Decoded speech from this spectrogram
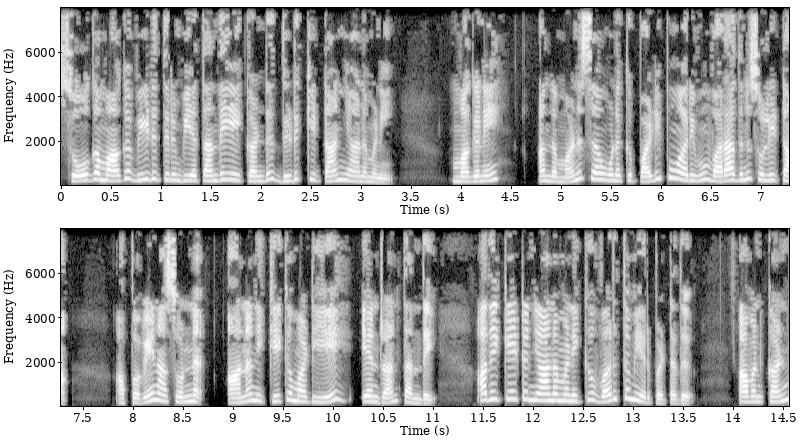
சோகமாக வீடு திரும்பிய தந்தையைக் கண்டு திடுக்கிட்டான் ஞானமணி. மகனே அந்த மனுஷன் உனக்கு படிப்பும் அறிவும் வராதுன்னு சொல்லிட்டான். அப்பவே நான் சொன்னேன் ஆனா நீ கேட்க மாட்டியே என்றான் தந்தை. அதை கேட்ட ஞானமணிக்கு வருத்தம் ஏற்பட்டது. அவன் கண்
